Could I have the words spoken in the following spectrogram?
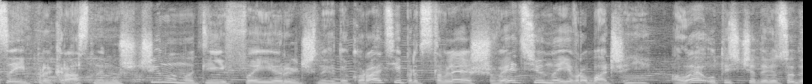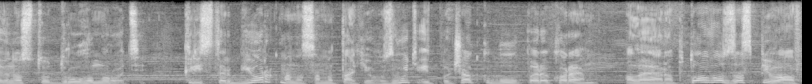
Цей прекрасний мужчина на тлі феєричних декорацій представляє Швецію на Євробаченні, але у 1992 році. Крістер Бьоркман, а саме так його звуть, від початку був перекорем, але раптово заспівав,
